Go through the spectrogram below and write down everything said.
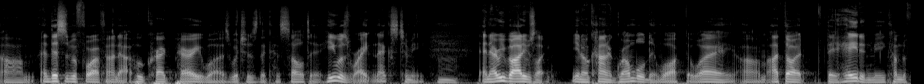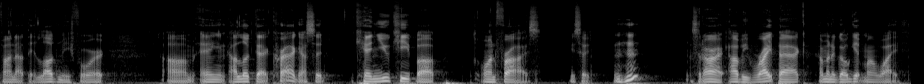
Um, and this is before I found out who Craig Perry was, which is the consultant. He was right next to me, hmm. and everybody was like, you know, kind of grumbled and walked away. Um, I thought they hated me. Come to find out, they loved me for it. Um, and I looked at Craig. I said, "Can you keep up on fries?" He said, "Mm-hmm." I said, "All right, I'll be right back. I'm gonna go get my wife."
